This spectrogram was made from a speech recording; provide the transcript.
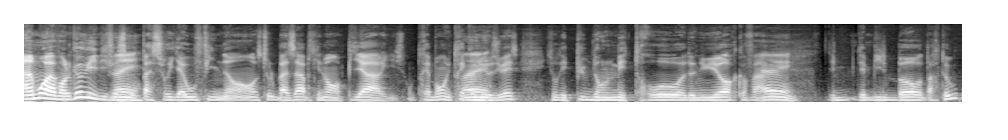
Un mois avant le Covid. Il fait ça, Ouais. passe sur Yahoo Finance, tout le bazar, parce qu'ils sont en PR, ils sont très bons et très Ouais. connus aux US. Ils ont des pubs dans le métro de New York, enfin, Ah des, des billboards partout.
